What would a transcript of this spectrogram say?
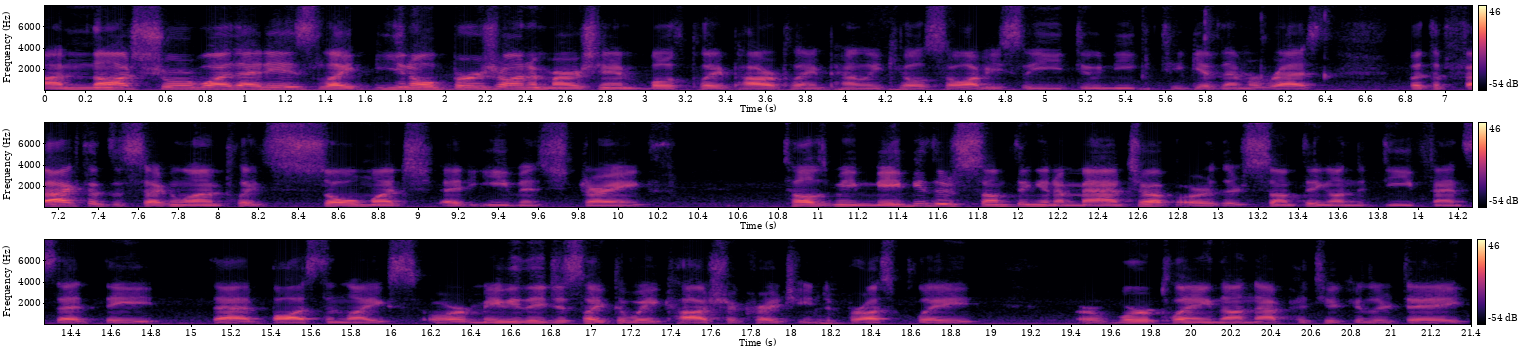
I'm not sure why that is. Like, you know, Bergeron and Marchand both play power play and penalty kill, so obviously you do need to give them a rest. But the fact that the second line played so much at even strength tells me maybe there's something in a matchup or there's something on the defense that they that Boston likes, or maybe they just like the way Kase, Krejci, and DeBrusk played or were playing on that particular day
